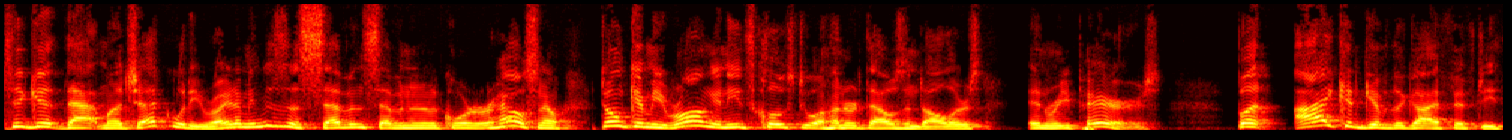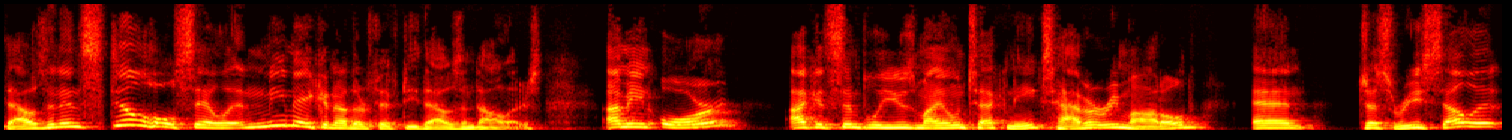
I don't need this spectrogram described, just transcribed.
to get that much equity, right? I mean, this is a seven, seven and a quarter house. Now, don't get me wrong, it needs close to $100,000 in repairs. But I could give the guy 50,000 and still wholesale it and me make another $50,000. I mean, or I could simply use my own techniques, have it remodeled and just resell it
